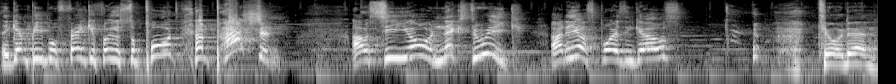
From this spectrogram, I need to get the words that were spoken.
Again, people, thank you for your support and passion. I'll see you all next week. Adios, boys and girls. Till then.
